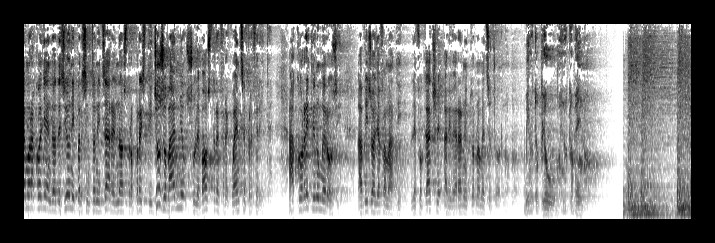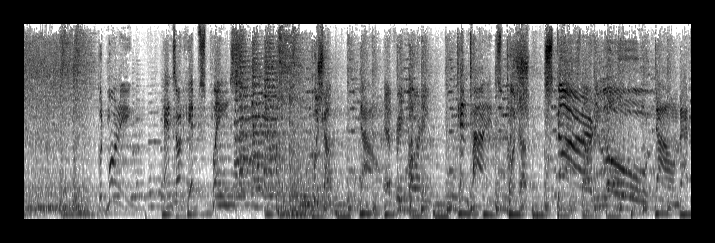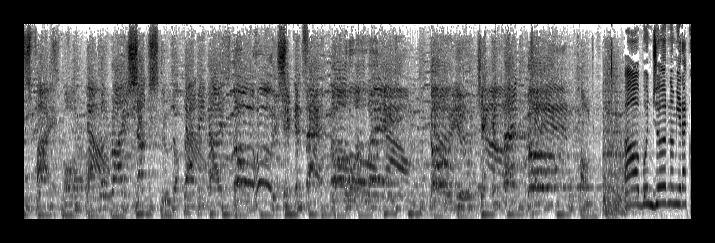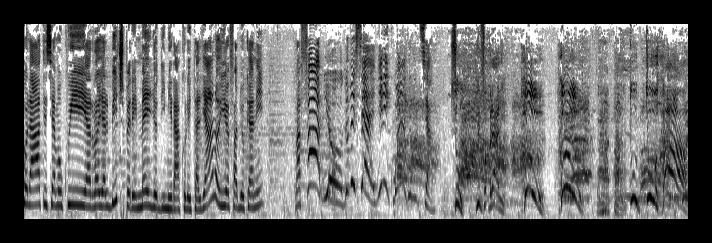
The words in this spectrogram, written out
Stiamo raccogliendo adesioni per sintonizzare il nostro prestigioso bagno sulle vostre frequenze preferite. Accorrete numerosi. Avviso agli affamati, le focacce arriveranno intorno a mezzogiorno. Minuto più, minuto meno. Good morning. Hands on hips, please. Push up, down. Every morning, Ten times push. up. Buongiorno miracolati, siamo qui al Royal Beach per il meglio di Miracolo Italiano, io e Fabio Cani. Ma Fabio, dove sei? Vieni qua che iniziamo. Su, più fo- bravi. Uh, Tu, tu, ah.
